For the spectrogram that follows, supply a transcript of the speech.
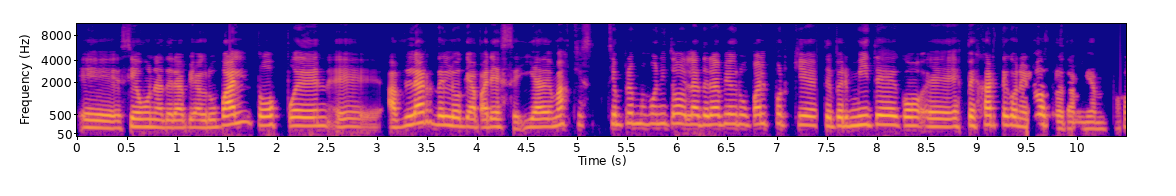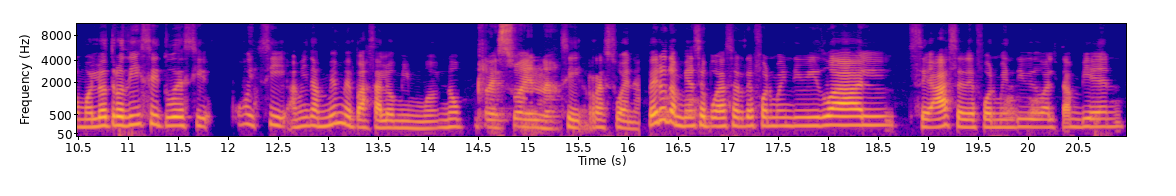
eh, si es una terapia grupal, todos pueden eh, hablar de lo que aparece. Y además que siempre es más bonito la terapia grupal porque te permite eh, espejarte con el otro también. Como el otro dice y tú decís, uy, sí, a mí también me pasa lo mismo. No, resuena. Sí, resuena. Pero también se puede hacer de forma individual, se hace de forma individual también.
